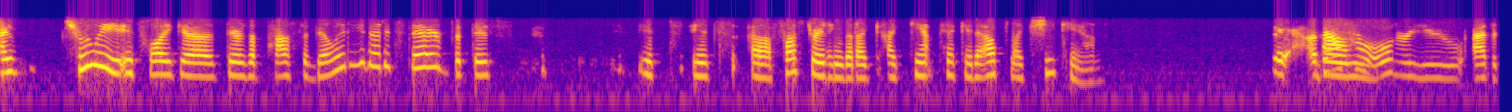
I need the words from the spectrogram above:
I truly, it's like uh, there's a possibility that it's there, but there's it's it's uh, frustrating that I I can't pick it up like she can. So about Um, how old were you at the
